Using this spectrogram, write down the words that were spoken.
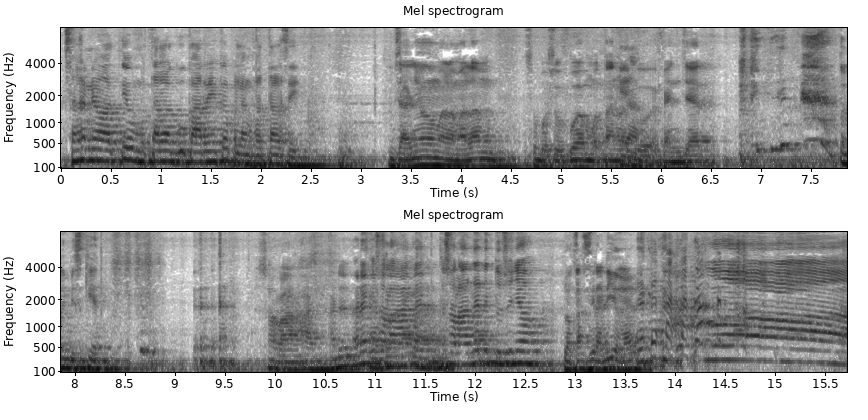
Salahnya waktu mutar lagu kare itu paling fatal sih. misalnya malam-malam subuh-subuh mutan Iya. lagu Avenged. Tolong biskuit kesalahan. Ada ada yang kesalahan kesalahan itu sihnya. Lokasi radio kan? Wah.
